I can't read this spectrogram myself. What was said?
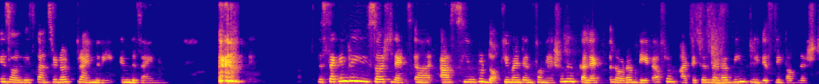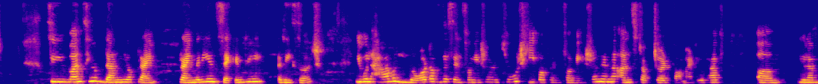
is always considered primary in designing. the secondary research lets uh, asks you to document information and collect a lot of data from articles that have been previously published. So you, once you've done your prim primary and secondary research, you will have a lot of this information, a huge heap of information in an unstructured format. You'll have um, you'll have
